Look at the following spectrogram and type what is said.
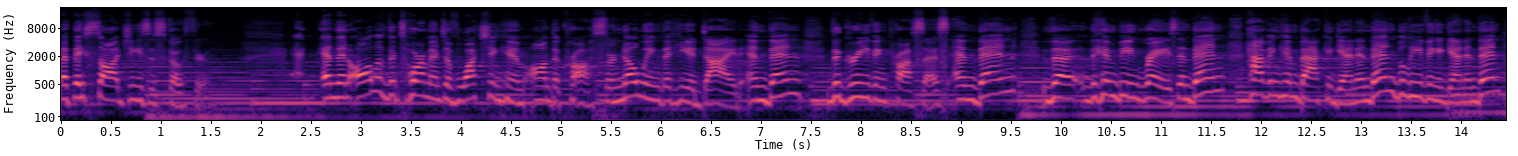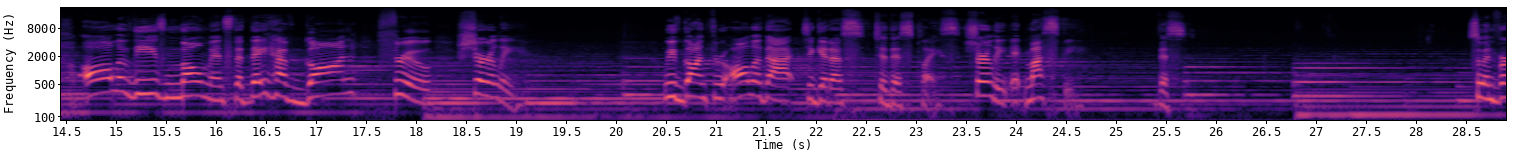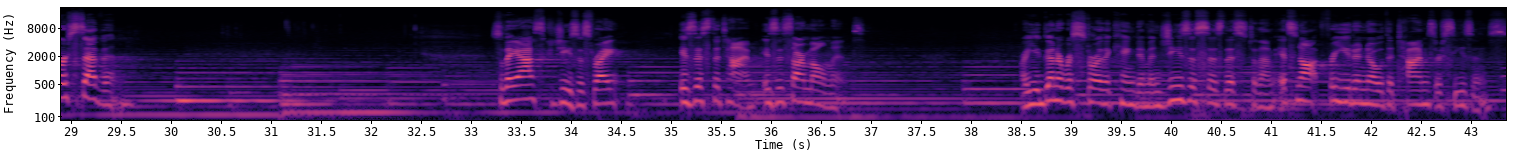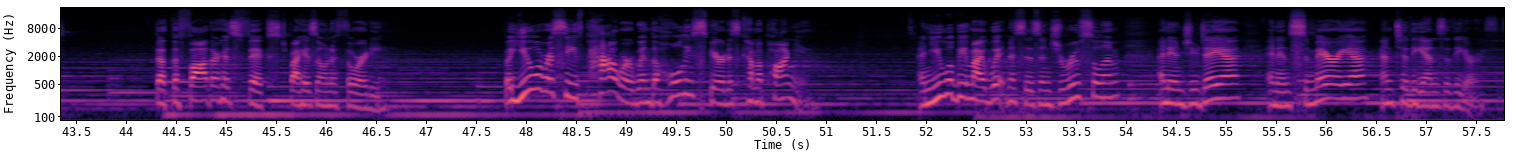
that they saw Jesus go through. And then all of the torment of watching him on the cross or knowing that he had died, and then the grieving process, and then the, the, him being raised, and then having him back again, and then believing again, and then all of these moments that they have gone through. Surely, we've gone through all of that to get us to this place. Surely, it must be this so in verse 7, so they ask Jesus, right? Is this the time? Is this our moment? Are you going to restore the kingdom? And Jesus says this to them It's not for you to know the times or seasons that the Father has fixed by his own authority. But you will receive power when the Holy Spirit has come upon you. And you will be my witnesses in Jerusalem and in Judea and in Samaria and to the ends of the earth.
